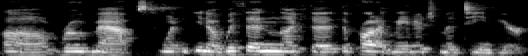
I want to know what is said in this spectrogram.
uh, roadmaps when you know within like the the product management team here.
